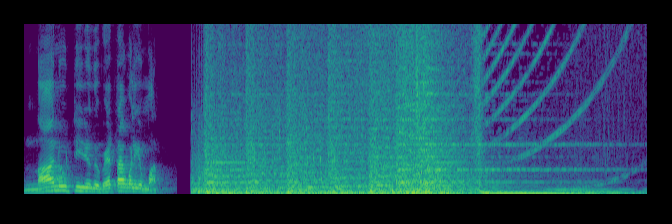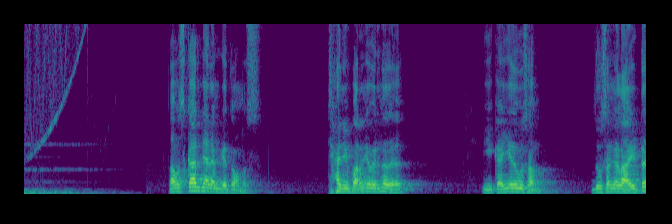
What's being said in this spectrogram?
നാനൂറ്റി ഇരുപത് വേട്ടാവളിയന്മാർ. നമസ്കാരം ഞാൻ എം കെ തോമസ്. ഞാൻ പറഞ്ഞു വരുന്നത് ഈ കഴിഞ്ഞ ദിവസം ദിവസങ്ങളായിട്ട്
